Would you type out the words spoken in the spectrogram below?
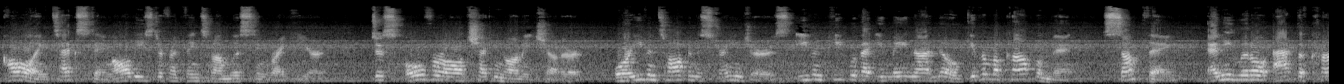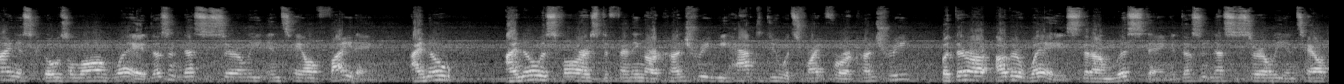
calling, texting, all these different things that I'm listing right here. Just overall checking on each other, or even talking to strangers, even people that you may not know. Give them a compliment, something. Any little act of kindness goes a long way. It doesn't necessarily entail fighting. I know I know as far as defending our country, we have to do what's right for our country, but there are other ways that I'm listing. It doesn't necessarily entail.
